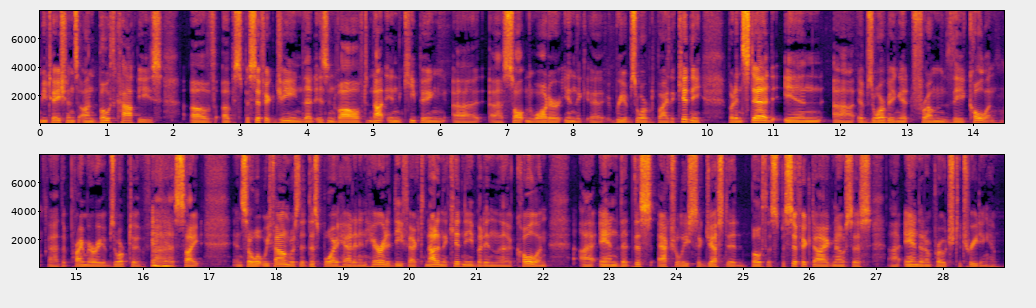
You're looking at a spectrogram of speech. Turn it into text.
mutations on both copies of a specific gene that is involved not in keeping uh, uh, salt and water in the uh, reabsorbed by the kidney, but instead in absorbing it from the colon, the primary absorptive mm-hmm. site. And so what we found was that this boy had an inherited defect, not in the kidney, but in the colon, uh, and that this actually suggested both a specific diagnosis uh, and an approach to treating him.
